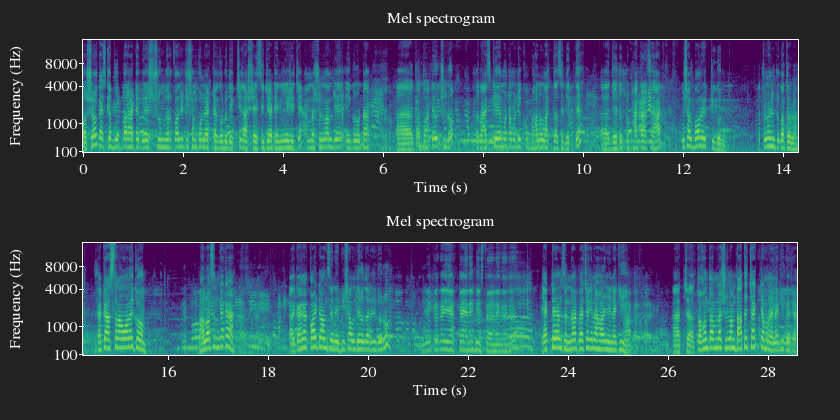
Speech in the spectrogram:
দর্শক আজকে বুধবার হাটে বেশ সুন্দর কোয়ালিটি সম্পন্ন একটা গরু দেখছি রাজশাহী সিটি হাটে নিয়ে এসেছে। আমরা শুনলাম যে এই গরুটা গত হাটেও ছিল তবে আজকে মোটামুটি খুব ভালো লাগতে আছে দেখতে যেহেতু একটু ফাঁকা আছে হাট বিশাল বড় একটি গরু। চলুন একটু কথা হলো কাকা আসসালামু আলাইকুম। ভালো আছেন কাকা? কাকা কয়টা আনছেন এই বিশাল দেহদারির গরু? কাকা একটা এনে ব্যস্ত না কাকা। একটাই আনছেন না? বেচা কিনা হয়নি নাকি? আচ্ছা তখন তো আমরা শুনলাম দাঁতের চারটা মনে হয় নাকি কাকা?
